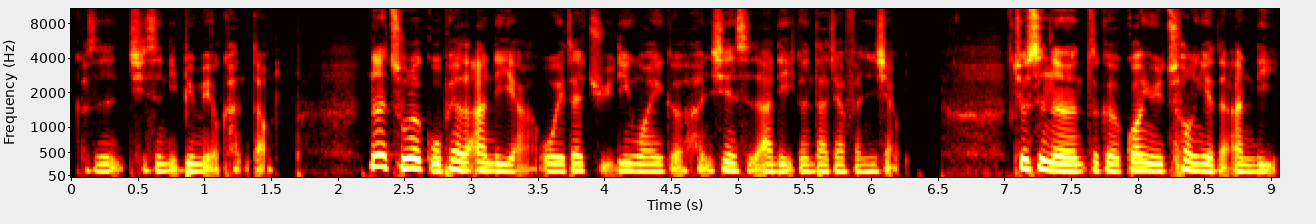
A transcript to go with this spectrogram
可是其实你并没有看到。那除了股票的案例啊，我也在举另外一个很现实的案例跟大家分享，就是呢这个关于创业的案例。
